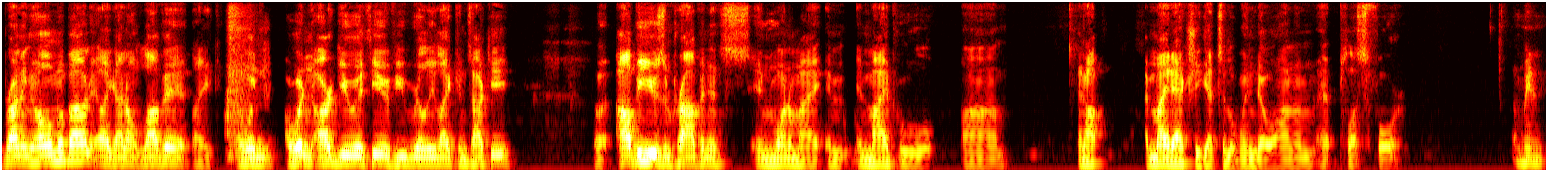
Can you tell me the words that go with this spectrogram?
running home about it? Like, I don't love it. Like, I wouldn't, I wouldn't argue with you if you really like Kentucky, but I'll be using Providence in one of my in, in my pool. Um, and I'll, I might actually get to the window on them at plus four. I mean,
